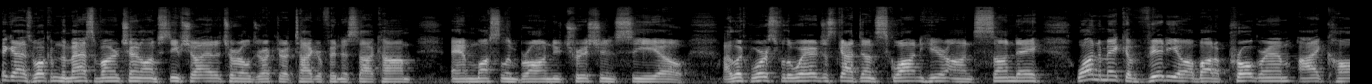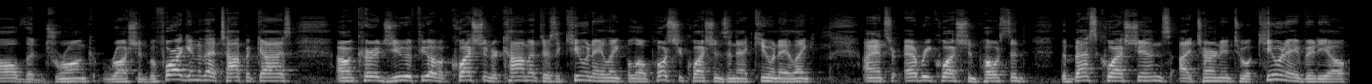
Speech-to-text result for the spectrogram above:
Hey guys, welcome to the Massive Iron Channel. I'm Steve Shaw, editorial director at TigerFitness.com and Muscle and Brawn Nutrition CEO. I look worse for the wear. Just got done squatting here on Sunday. Wanted to make a video about a program I call the Drunk Russian. Before I get into that topic, guys, I encourage you, if you have a question or comment, there's a Q&A link below. Post your questions in that Q&A link. I answer every question posted. The best questions I turn into a Q&A video,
